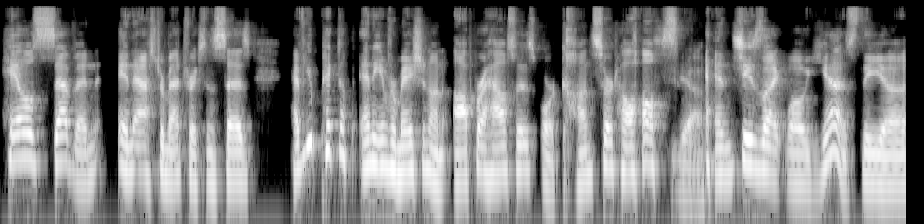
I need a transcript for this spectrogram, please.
hails Seven in Astrometrics and says, Have you picked up any information on opera houses or concert halls? Yeah. And she's like, Well, yes, the uh,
